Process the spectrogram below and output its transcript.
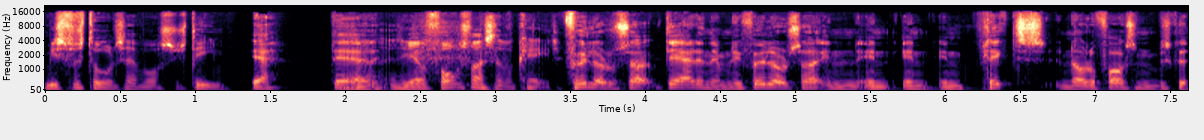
misforståelse af vores system. Ja, det er det. Altså, jeg er jo forsvarsadvokat. Føler du så, det er det nemlig, føler du så en, en, en, en pligt, når du får sådan en besked?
